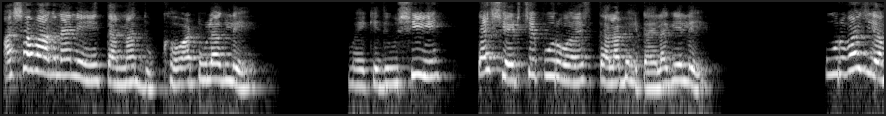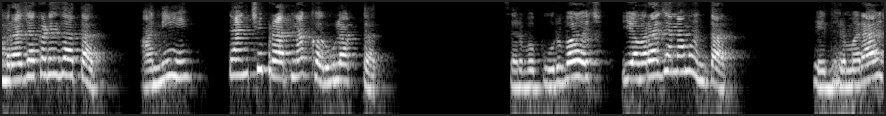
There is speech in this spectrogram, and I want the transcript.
अशा वागण्याने त्यांना दुःख वाटू लागले. मग एके दिवशी त्या शेठचे पूर्वज त्याला भेटायला गेले. पूर्वज यमराजाकडे जातात आणि त्यांची प्रार्थना करू लागतात. सर्व पूर्वज यमराजांना म्हणतात हे धर्मराज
